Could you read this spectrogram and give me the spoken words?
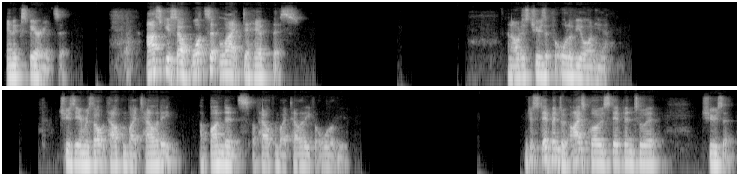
and experience it. Ask yourself, what's it like to have this? And I'll just choose it for all of you on here. Choose the end result of health and vitality, abundance of health and vitality for all of you. And just step into it, eyes closed, step into it, choose it.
